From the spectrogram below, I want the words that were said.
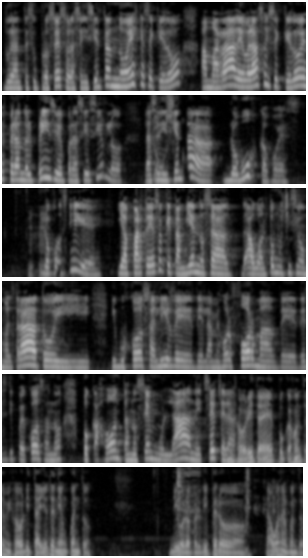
durante su proceso. La Cenicienta no es que se quedó amarrada de brazos y se quedó esperando al príncipe por así decirlo. La Lo Cenicienta lo busca pues. Lo consigue y aparte de eso que también o sea aguantó muchísimo maltrato y, y buscó salir de, de la mejor forma de, de ese tipo de cosas no Pocahontas no sé Mulan mi etcétera favorita, ¿eh? Pocahontas, mi favorita. Yo tenía un cuento. Digo, lo perdí, pero estaba bueno el cuento.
